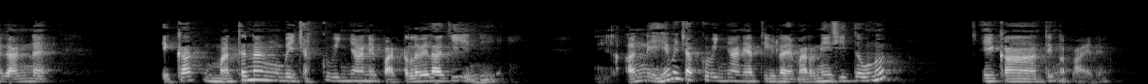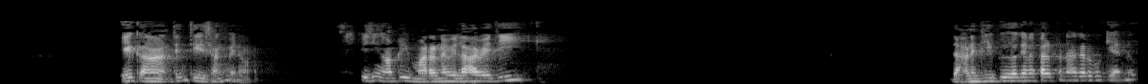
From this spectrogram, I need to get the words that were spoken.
ගන්න එකක් මතනම් ඔබේ චක්කු විඥානේ පටල වෙලා තියෙන්නේ. අන්න එහෙම චක්කු විඥානයක් තියලා මරණය සිද්ධ වුණොත් ඒකාන්තෙන් අපායට. ඒකාන්තෙන් තිරසං වෙනවා. ඉතින් අපි මරණ වෙලාවේදී දාන දීපුව ගැන කල්පනා කරමු කියන්නේ.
